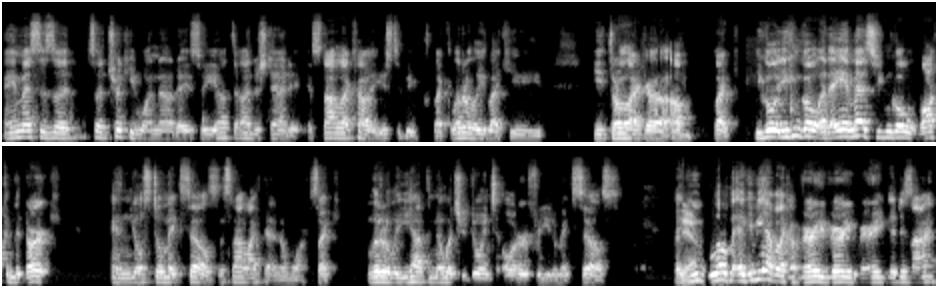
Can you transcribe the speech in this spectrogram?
AMS is a it's a tricky one nowadays. So you have to understand it. It's not like how it used to be. Like literally, like you you throw like a, a like you go you can go at AMS, you can go walk in the dark, and you'll still make sales. It's not like that no more. It's like literally you have to know what you're doing to order for you to make sales. Like Yeah. you will like if you have like a very very very good design,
